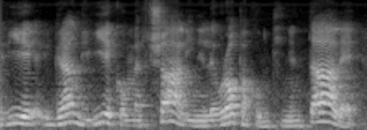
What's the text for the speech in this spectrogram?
vie, grandi vie commerciali nell'Europa continentale,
